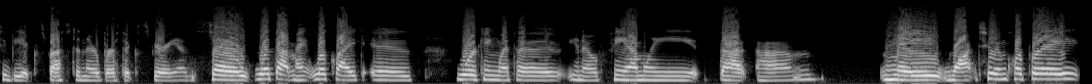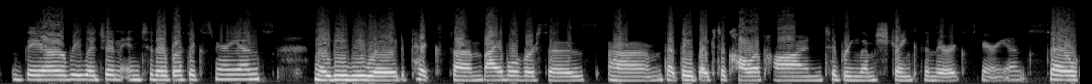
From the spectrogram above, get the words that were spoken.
to be expressed in their birth experience. So what that might look like is working with a you know family that um, may want to incorporate their religion into their birth experience. Maybe we would pick some Bible verses um, that they'd like to call upon to bring them strength in their experience. So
